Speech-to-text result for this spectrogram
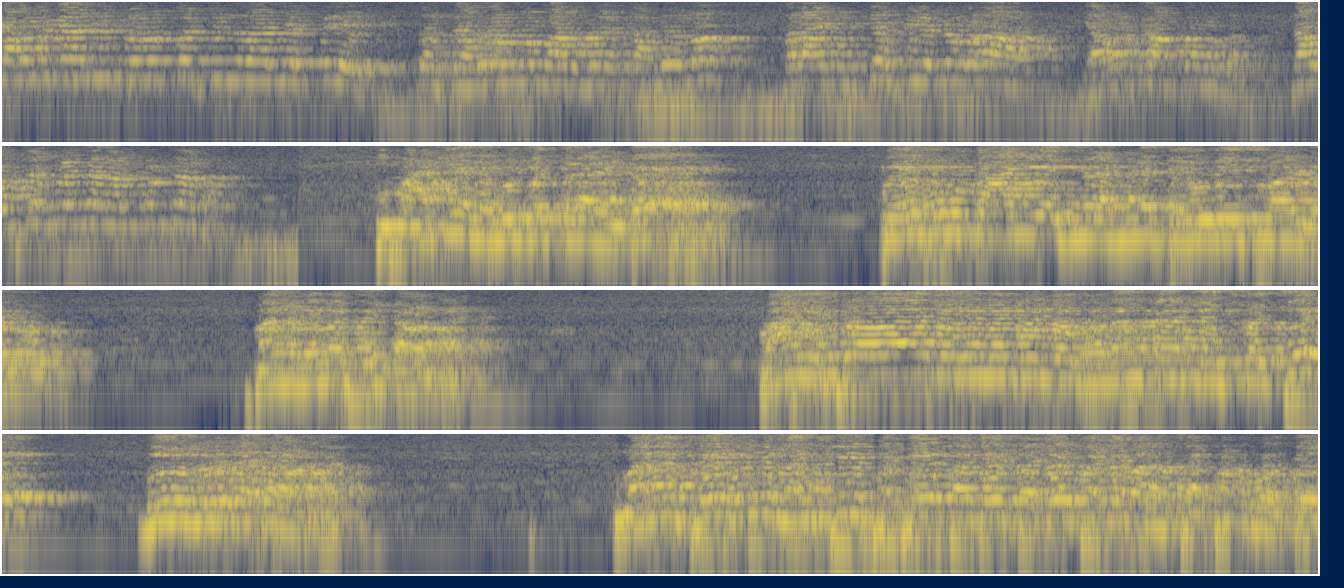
కర్మగారి ప్రభుత్వం వచ్చిందిరా అని చెప్పి తన తెలంగాణలో మారుకునే సమయంలో మరి ఆయన ఉద్దేశం ఏంటో కూడా ఎవరికి అర్థం ఉండదు. నా ఉద్దేశం అనుకుంటాను. ఈ మాట నేను ఎందుకు చెప్తున్నానంటే ఫేస్బుక్ ఆన్ చేసిన వెంటనే తెలుగుదేశం వాళ్ళు మనం విమర్శిస్తా ఉంటారు. వాళ్ళు ఎప్పుడో జరిగినటువంటి ఉదంతాన్ని తీసుకొచ్చి దీన్ని ముడి పెడతా ఉంటారు. మనం చేసిన మంచిని పదే పదే పదే పదే మనం చెప్పకపోతే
